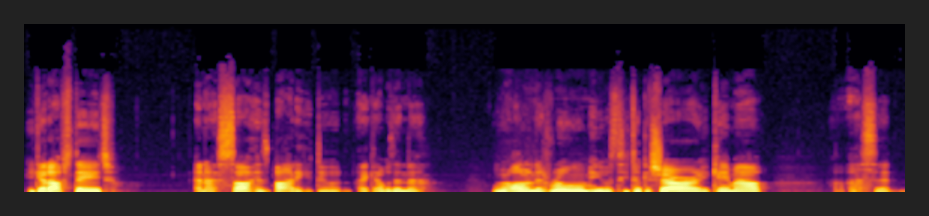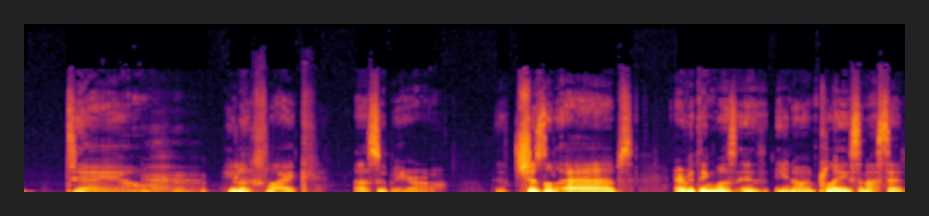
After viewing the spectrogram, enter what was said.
He got off stage, and I saw his body, dude. Like I was in the, we were all in this room. He was, he took a shower. He came out. I said, "Damn, he looks like a superhero." Chiseled abs, everything was in, you know, in place, and I said,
